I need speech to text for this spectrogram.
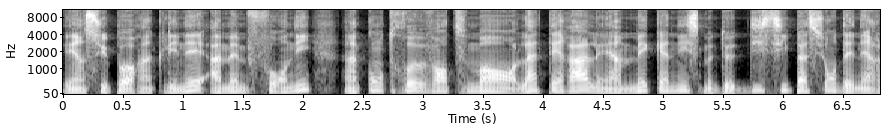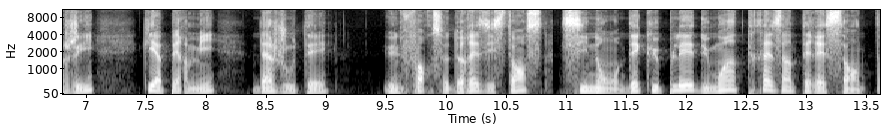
et un support incliné a même fourni un contreventement latéral et un mécanisme de dissipation d'énergie qui a permis d'ajouter une force de résistance, sinon décuplée, du moins très intéressante.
